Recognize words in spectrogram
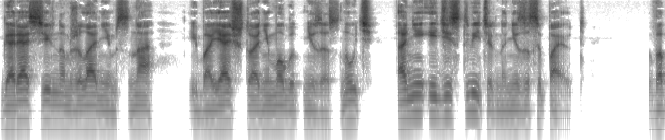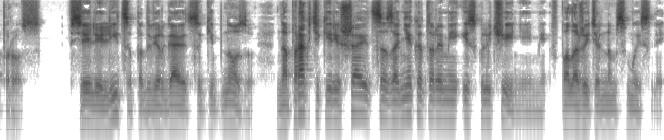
горя сильным желанием сна и боясь, что они могут не заснуть, они и действительно не засыпают. Вопрос. Все ли лица подвергаются гипнозу, на практике решается за некоторыми исключениями в положительном смысле.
